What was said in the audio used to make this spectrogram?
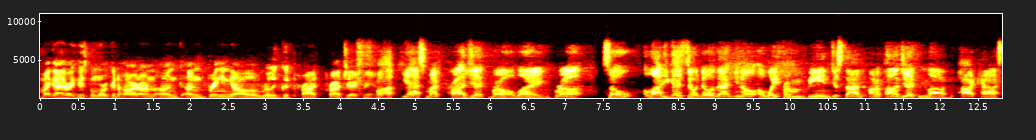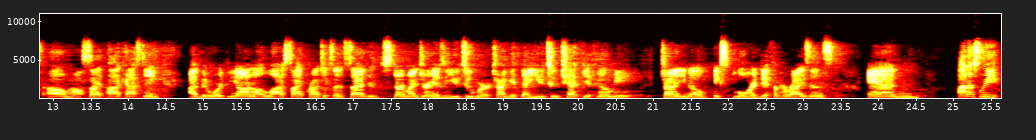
my guy right here's been working hard on on, on bringing y'all a really good pro- project, man. Fuck yes, my project, bro. Like, bruh. So a lot of you guys don't know that, you know, away from being just on unapologetically loud, the podcast, um, outside podcasting, I've been working on a lot of side projects. I decided to start my journey as a YouTuber, try to get that YouTube check, you feel me? Trying to, you know, explore different horizons. And honestly,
